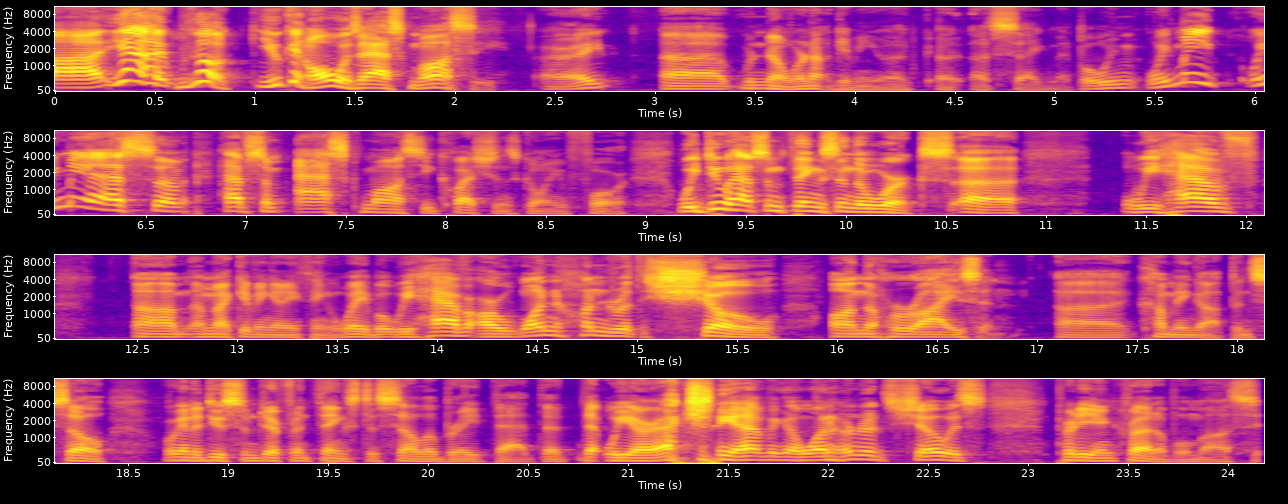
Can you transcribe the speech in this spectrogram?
Uh, yeah, look, you can always ask Mosse. All right. Uh, no, we're not giving you a, a, a, segment, but we, we may we may ask some have some ask Mosse questions going forward. We do have some things in the works. Uh, we have um, I'm not giving anything away, but we have our 100th show on the horizon uh, coming up. And so we're going to do some different things to celebrate that. That, that we are actually having a 100th show is pretty incredible, Mosse.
